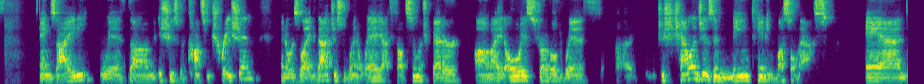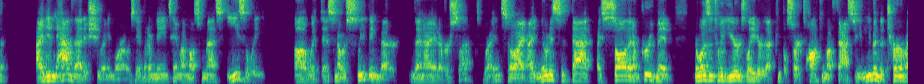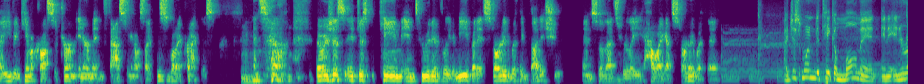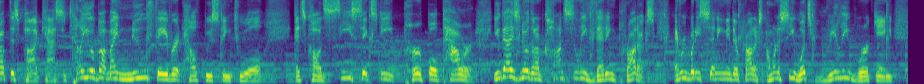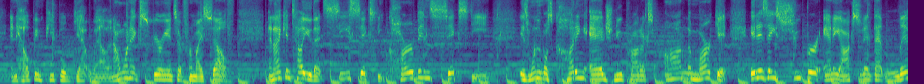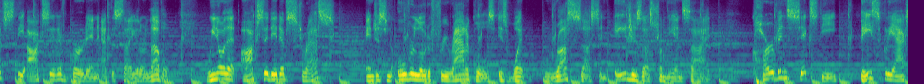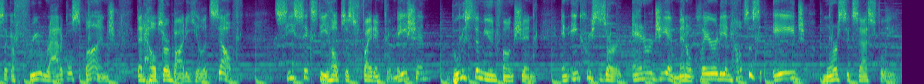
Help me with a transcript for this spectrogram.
anxiety, with um, issues with concentration. And it was like that just went away. I felt so much better. Um, I had always struggled with uh, just challenges in maintaining muscle mass. And I didn't have that issue anymore. I was able to maintain my muscle mass easily uh, with this, and I was sleeping better than I had ever slept. Right, so I, I noticed that, that I saw that improvement. It wasn't until years later that people started talking about fasting, and even the term I even came across the term intermittent fasting, and I was like, this is what I practice. Mm-hmm. And so it was just it just came intuitively to me, but it started with a gut issue, and so that's mm. really how I got started with it. I just wanted to take a moment and interrupt this podcast to tell you about my new favorite health boosting tool. It's called C60 Purple Power. You guys know that I'm constantly vetting products. Everybody's sending me their products. I want to see what's really working and helping people get well. And I want to experience it for myself. And I can tell you that C60, Carbon 60, is one of the most cutting edge new products on the market. It is a super antioxidant that lifts the oxidative burden at the cellular level. We know that oxidative stress and just an overload of free radicals is what rusts us and ages us from the inside. Carbon 60 basically acts like a free radical sponge that helps our body heal itself. C60 helps us fight inflammation, boosts immune function, and increases our energy and mental clarity and helps us age more successfully.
